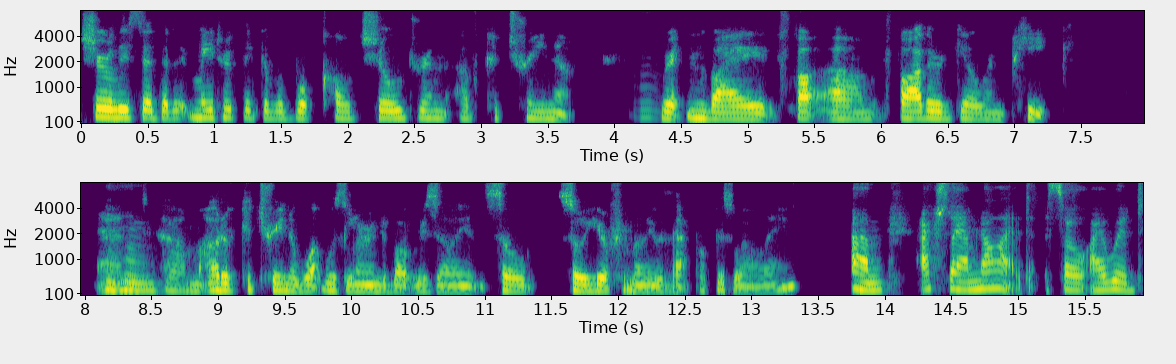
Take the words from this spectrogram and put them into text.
Shirley said that it made her think of a book called Children of Katrina, Mm. written by Fa- um, Father Gillen Peak. And um, out of Katrina, what was learned about resilience. So, so you're familiar with that book as well, eh? Um, actually, I'm not. So I would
